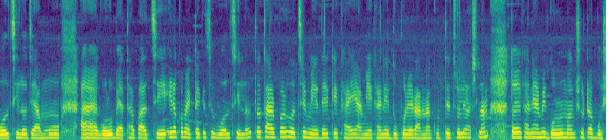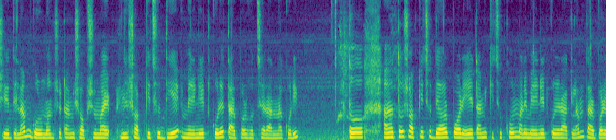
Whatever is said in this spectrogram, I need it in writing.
বলছিল যে, আম্মু গরু ব্যথা পাচ্ছে। এরকম একটা কিছু বলছিল। তো তারপর হচ্ছে মেয়েদেরকে খাইয়ে আমি এখানে দুপুরে রান্না করতে চলে আসলাম। তো এখানে আমি গরুর মাংসটা বসিয়ে দিলাম। গরুর মাংসটা আমি সবসময় সব কিছু দিয়ে ম্যারিনেট করে তারপর হচ্ছে রান্না করি। তো তো সব কিছু দেওয়ার পরে এটা আমি কিছুক্ষণ মানে ম্যারিনেট করে রাখলাম, তারপরে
